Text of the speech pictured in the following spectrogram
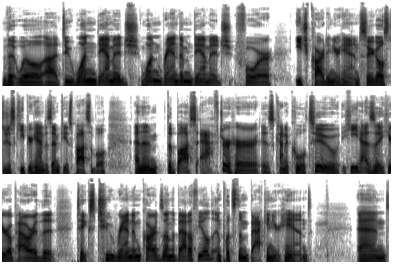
that will uh, do one damage, one random damage for each card in your hand. So your goal is to just keep your hand as empty as possible. And then the boss after her is kind of cool too. He has a hero power that takes two random cards on the battlefield and puts them back in your hand. And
